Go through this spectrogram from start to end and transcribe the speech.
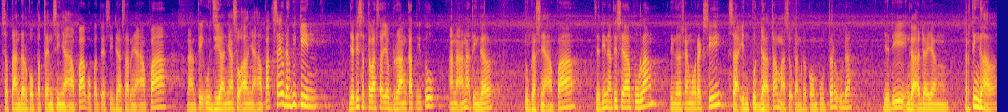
standar kompetensinya apa, kompetensi dasarnya apa, nanti ujiannya soalnya apa, saya udah bikin. Jadi setelah saya berangkat itu anak-anak tinggal tugasnya apa, jadi nanti saya pulang tinggal saya ngoreksi, saya input data, masukkan ke komputer, udah. Jadi nggak ada yang tertinggal.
